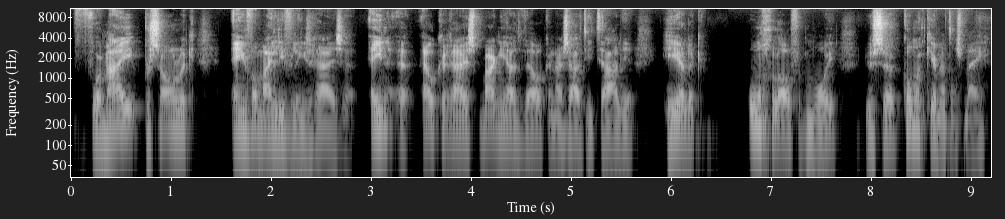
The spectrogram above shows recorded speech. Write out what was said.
voor mij persoonlijk een van mijn lievelingsreizen. Elke reis, maakt niet uit welke, naar Zuid-Italië. Heerlijk, ongelooflijk mooi. Dus uh, kom een keer met ons mee.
